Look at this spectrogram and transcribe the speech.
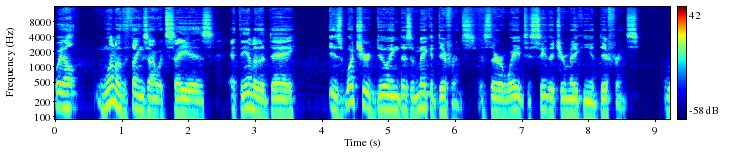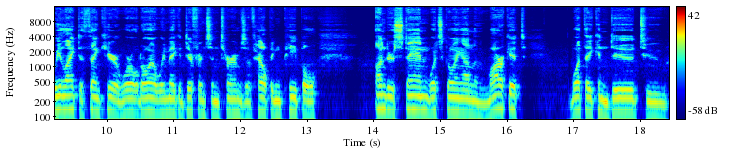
Well, one of the things I would say is at the end of the day, is what you're doing, does it make a difference? Is there a way to see that you're making a difference? We like to think here at World Oil, we make a difference in terms of helping people understand what's going on in the market, what they can do to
